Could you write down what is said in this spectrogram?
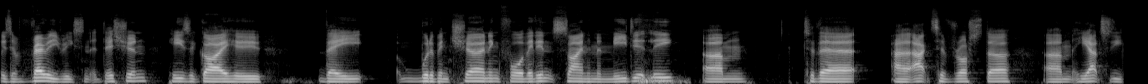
is a very recent addition. He's a guy who they would have been churning for. They didn't sign him immediately um, to their uh, active roster. Um, he actually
